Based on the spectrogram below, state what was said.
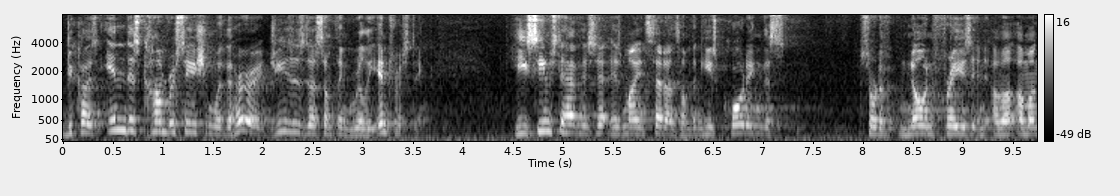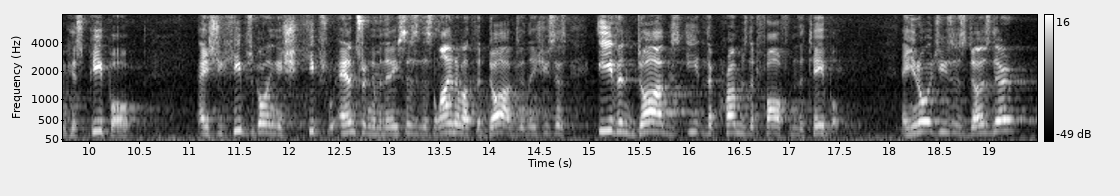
Because in this conversation with her, Jesus does something really interesting. He seems to have his, his mind set on something. He's quoting this sort of known phrase in, among his people. And she keeps going and she keeps answering him. And then he says this line about the dogs. And then she says, Even dogs eat the crumbs that fall from the table. And you know what Jesus does there?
